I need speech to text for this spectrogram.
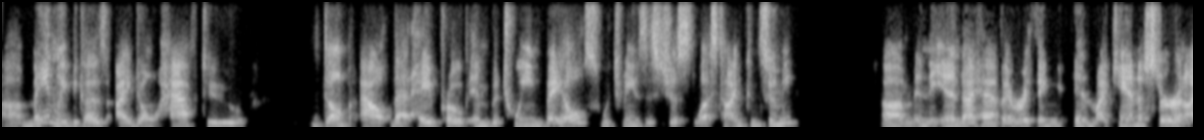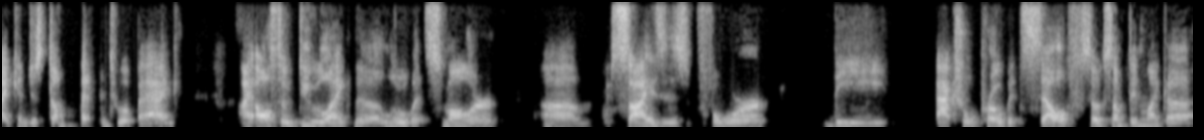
uh, mainly because I don't have to dump out that hay probe in between bales, which means it's just less time consuming. Um, in the end, I have everything in my canister and I can just dump that into a bag. I also do like the little bit smaller um, sizes for the actual probe itself. So something like a,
